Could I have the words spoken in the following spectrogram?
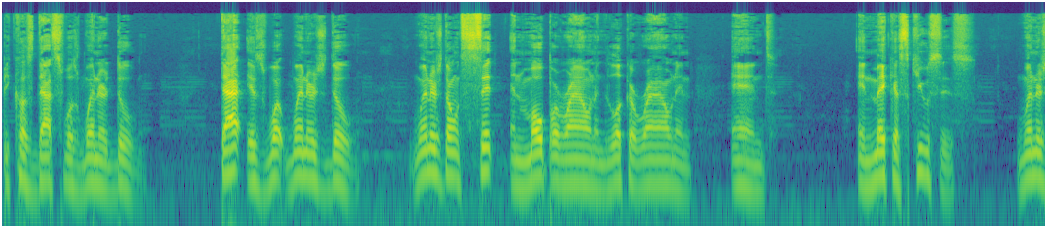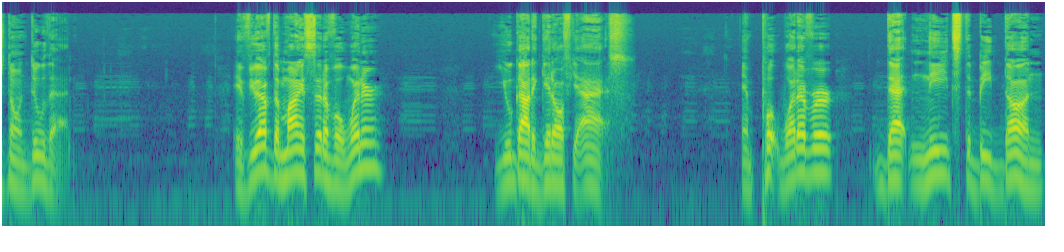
because that's what winners do. That is what winners do. Winners don't sit and mope around and look around and and and make excuses. Winners don't do that. If you have the mindset of a winner, you got to get off your ass and put whatever that needs to be done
